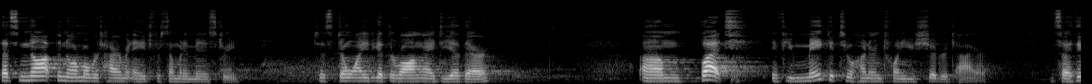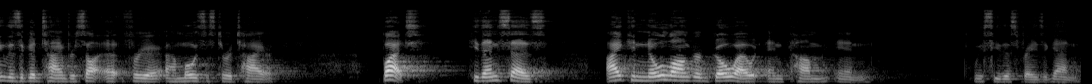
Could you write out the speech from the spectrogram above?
That's not the normal retirement age for someone in ministry. Just don't want you to get the wrong idea there. Um, but if you make it to 120, you should retire. So I think this is a good time for, uh, for uh, Moses to retire. But he then says, I can no longer go out and come in. We see this phrase again.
